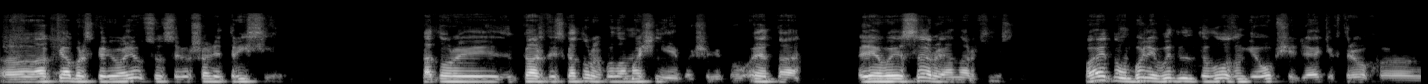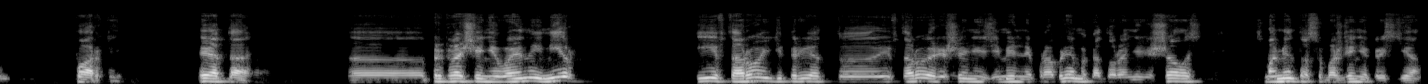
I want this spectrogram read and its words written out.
э, Октябрьскую революцию совершали три силы которые, каждый из которых была мощнее большевиков. Это левые эсеры и анархисты. Поэтому были выдвинуты лозунги общие для этих трех э, партий. Это э, прекращение войны, мир, и второй декрет, э, и второе решение земельной проблемы, которая не решалась с момента освобождения крестьян.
